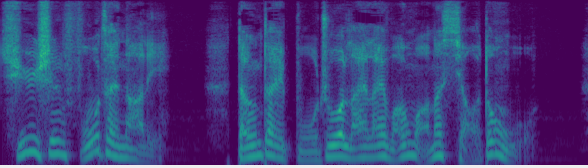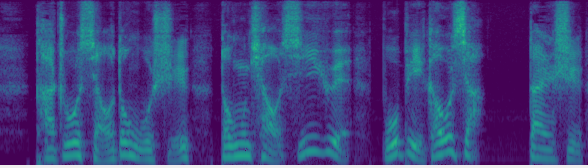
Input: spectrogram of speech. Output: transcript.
屈身伏在那里，等待捕捉来来往往的小动物。它捉小动物时，东跳西跃，不避高下。但是，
